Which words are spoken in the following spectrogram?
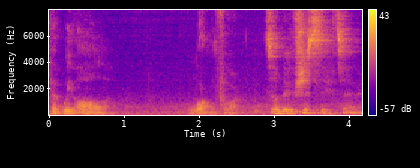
that we all long for. co my wszyscy chcemy.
